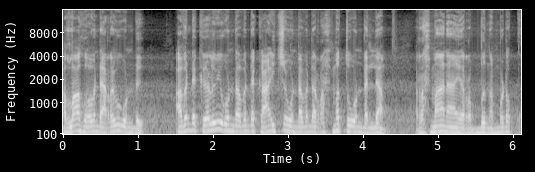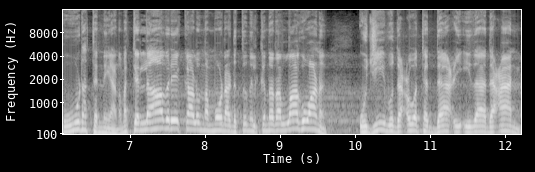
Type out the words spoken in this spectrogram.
അള്ളാഹു അവന്റെ അറിവ് കൊണ്ട് അവന്റെ കേൾവി കൊണ്ട് അവന്റെ കാഴ്ച കൊണ്ട് അവന്റെ റഹ്മത്ത് കൊണ്ടെല്ലാം റഹ്മാനായ റബ്ബ് നമ്മുടെ കൂടെ തന്നെയാണ്. മറ്റെല്ലാവരേക്കാളും നമ്മോട് അടുത്ത് നിൽക്കുന്നത് അള്ളാഹുവാണ്. ഉജീബു ദാൻ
